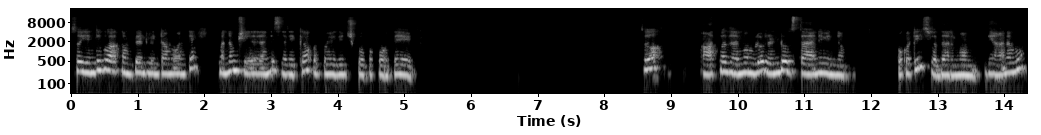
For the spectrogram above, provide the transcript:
సో ఎందుకు ఆ కంప్లైంట్ వింటాము అంటే మనం శరీరాన్ని సరిగ్గా ఉపయోగించుకోకపోతే. సో ఆత్మధర్మంలో రెండు వస్తాయని విన్నాం. ఒకటి స్వధర్మం ధ్యానము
